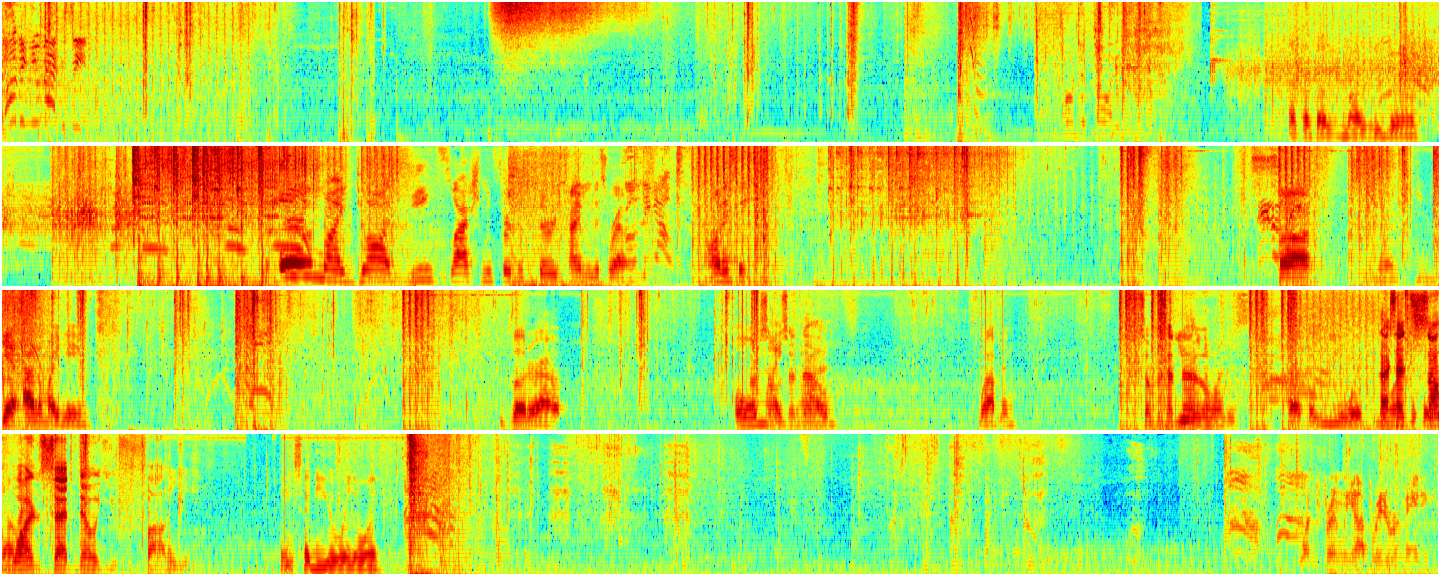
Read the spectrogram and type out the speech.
Loading new magazine. Phone deployed. I thought that doing. Oh my god, Ying flashed me for the third time in this round. Honestly. Suck. Get out of my game. Vote her out. Oh Someone my said no. god. What happened? Someone said You were the one no. To. s- I thought you were. The I one said to say no. someone said no, you fuck. thought you- You said you were the one. One friendly operator remaining.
